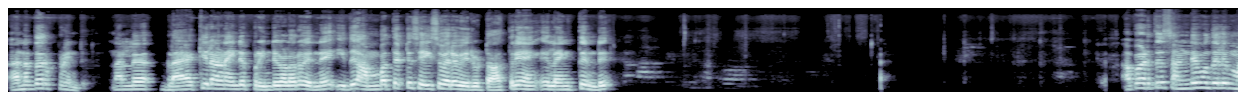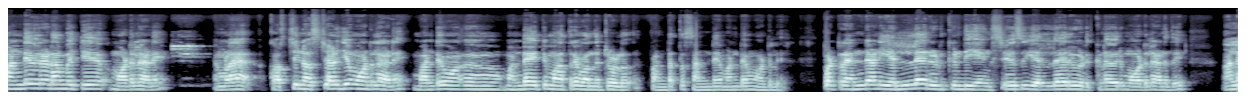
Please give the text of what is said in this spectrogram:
അനദർ പ്രിന്റ് നല്ല ബ്ലാക്കിലാണ് അതിന്റെ പ്രിന്റ് കളർ വരുന്നത്. ഇത് അമ്പത്തെട്ട് സൈസ് വരെ വരും കേട്ടോ അത്രയും ലെങ്ത് ഉണ്ട്. അപ്പൊ അടുത്ത് സൺഡേ മുതൽ മൺഡേ വരെ ഇടാൻ പറ്റിയ മോഡലാണ് നമ്മളെ കുറച്ച് നൊസ്റ്റാളജിയ മോഡലാണ് മൺഡേ മൺഡേ ആയിട്ട് മാത്രമേ വന്നിട്ടുള്ളൂ. പണ്ടത്തെ സൺഡേ മൺഡേ മോഡൽ ഇപ്പൊ ട്രെൻഡാണ്. എല്ലാവരും എടുക്കുന്നുണ്ട് യങ്സ്റ്റേഴ്സ് എല്ലാവരും എടുക്കുന്ന ഒരു മോഡലാണിത്. നല്ല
